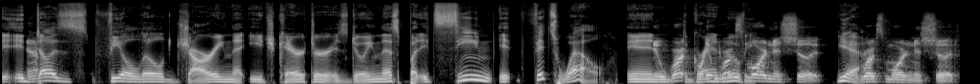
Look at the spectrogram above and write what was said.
it, yeah. does feel a little jarring that each character is doing this, but it seemed it fits well in it work, the grand It works movie. more than it should. Yeah, it works more than it should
